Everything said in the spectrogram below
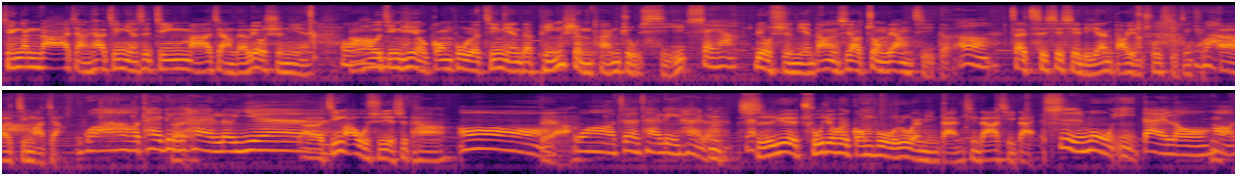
先跟大家讲一下，今年是金马奖的六十年。然后今天有公布了今年的评审团主席，谁啊？六十年当然是要重量级的。嗯。再次谢谢李安导演出席进去。呃，金马奖。哇，太厉害了耶！呃，金马五十也是他。哦，对啊，哇，真的太厉害了！十月初就会公布入围名单，请大家期待，拭目以待喽！哈，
